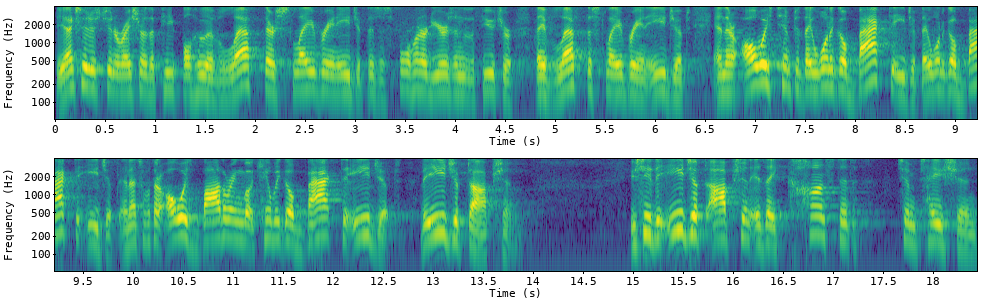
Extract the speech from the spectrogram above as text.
The Exodus generation are the people who have left their slavery in Egypt. This is 400 years into the future. They've left the slavery in Egypt, and they're always tempted. They want to go back to Egypt. They want to go back to Egypt. And that's what they're always bothering about. Can we go back to Egypt? The Egypt option. You see, the Egypt option is a constant temptation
